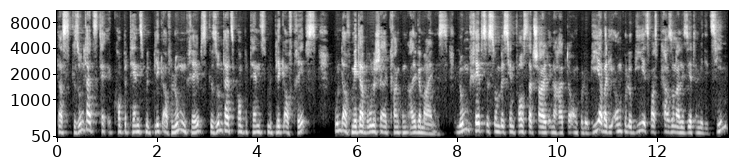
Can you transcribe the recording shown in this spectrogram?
dass Gesundheitskompetenz mit Blick auf Lungenkrebs, Gesundheitskompetenz mit Blick auf Krebs und auf metabolische Erkrankungen allgemein ist. Lungenkrebs ist so ein bisschen Posterchild innerhalb der Onkologie, aber die Onkologie ist was personalisierte Medizin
